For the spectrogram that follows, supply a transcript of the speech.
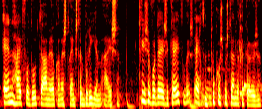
En hij voldoet daarmee ook aan de strengste BRIEM-eisen. Kiezen voor deze ketel is echt een toekomstbestendige keuze.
